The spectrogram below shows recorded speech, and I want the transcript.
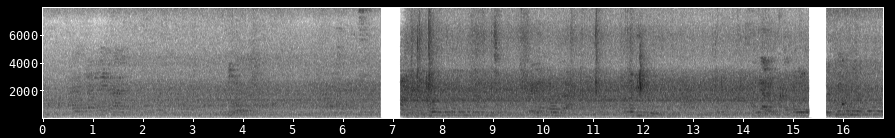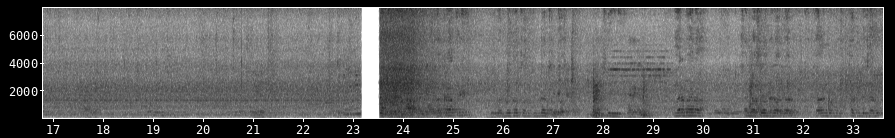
సంక్రాంతి నూతన సంవత్సరంగా శ్రీ మేరపైన శ్రీనివాసరావు గారు క్యాలెండర్ ఉత్పత్తి చేశారు.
